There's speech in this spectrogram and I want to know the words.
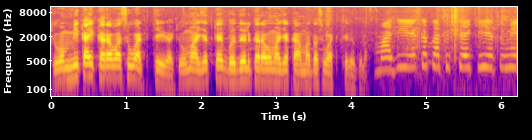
किंवा मी काय करावं असं वाटतंय का? किंवा माझ्यात काय बदल करावा माझ्या कामात असं वाटतंय का तुला? माझी एकच अपेक्षा आहे की हे तुम्ही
